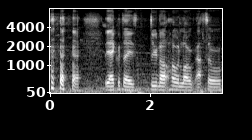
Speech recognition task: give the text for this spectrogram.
the Equites do not hold long at all.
